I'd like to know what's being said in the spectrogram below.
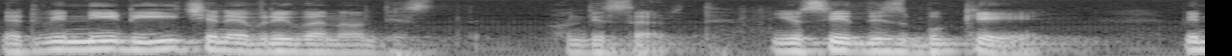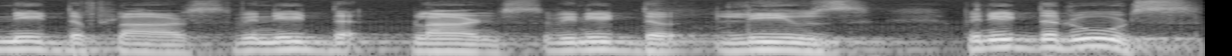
that we need each and everyone on this on this earth. You see this bouquet. We need the flowers. We need the plants. We need the leaves. We need the roots.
